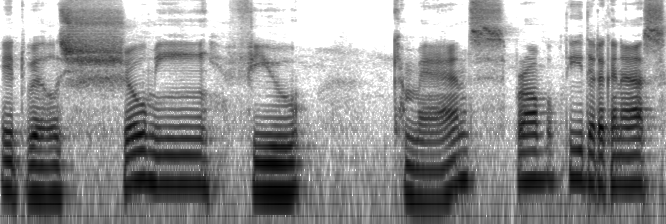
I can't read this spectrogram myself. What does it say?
it will show me few commands probably that I can ask.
